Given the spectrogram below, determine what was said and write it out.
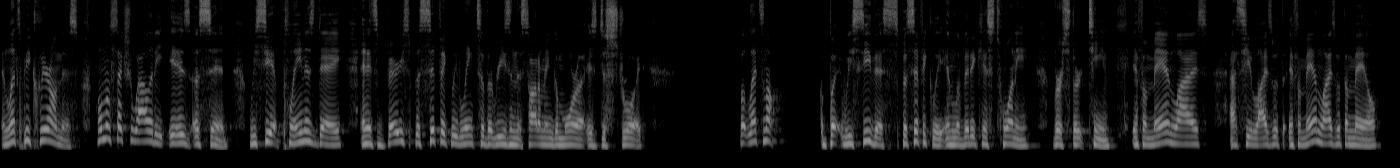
And let's be clear on this homosexuality is a sin. We see it plain as day, and it's very specifically linked to the reason that Sodom and Gomorrah is destroyed. But let's not, but we see this specifically in Leviticus 20, verse 13. If a man lies as he lies with, if a man lies with a male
